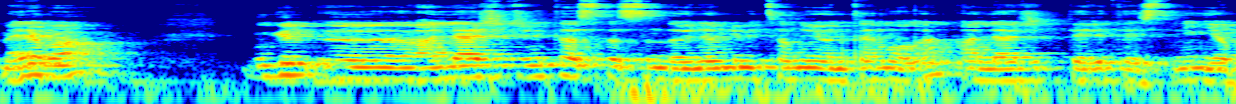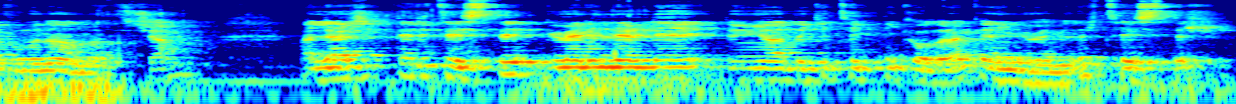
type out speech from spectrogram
Merhaba. Bugün e, alerjik rinit hastasında önemli bir tanı yöntemi olan alerjik deri testinin yapımını anlatacağım. Alerjik deri testi güvenilirliği dünyadaki teknik olarak en güvenilir testtir.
